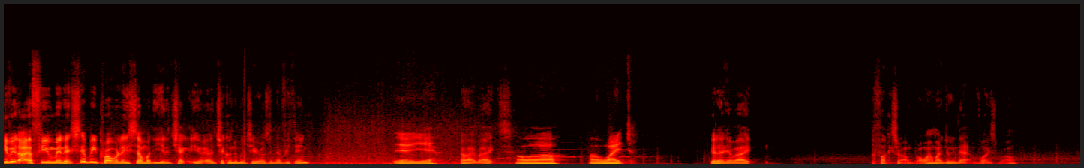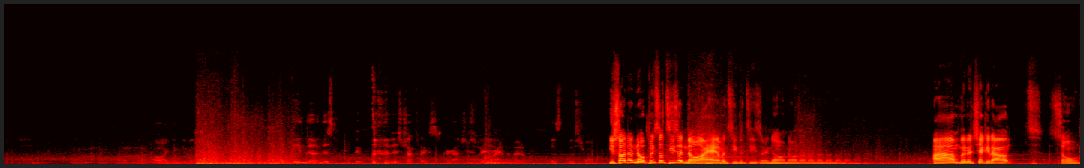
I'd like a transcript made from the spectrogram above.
Give it like a few minutes. There'll be probably somebody here to check you know, check on the materials and everything. Yeah, yeah. All right, mate. Oh, uh, I'll wait. Good on you, mate. The fuck is wrong, bro? Why am I doing that voice, bro? Oh, I can get it. Need the, this, this truck fixed? I got you. Just right in the middle. This, this truck. You saw the no pixel teaser? No, I haven't seen the teaser. No, no, no, no, no, no, no, no. I'm going to check it out soon.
